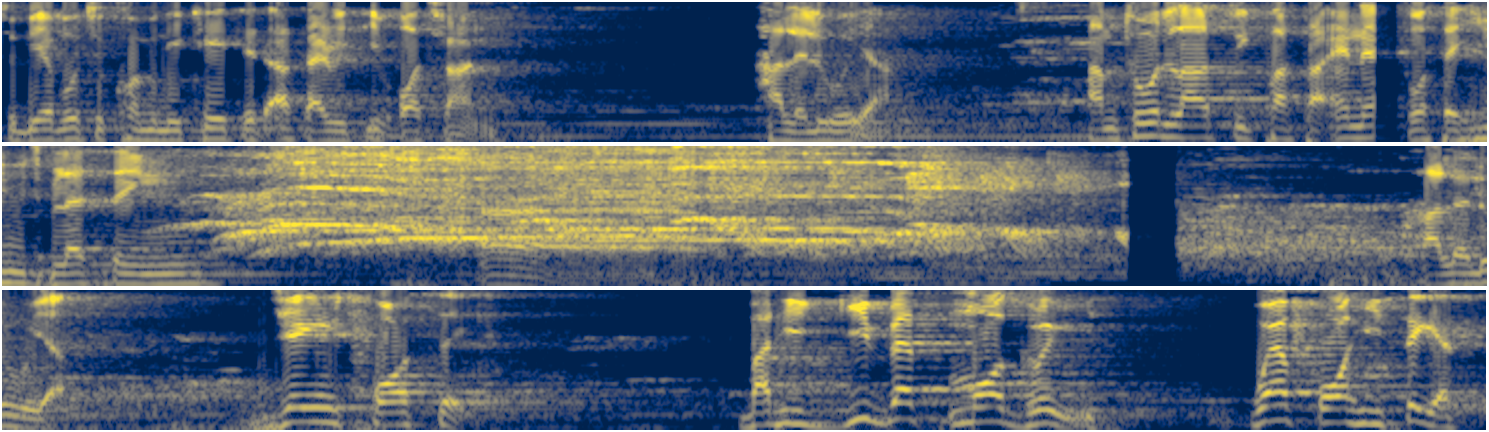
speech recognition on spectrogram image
to be able to communicate it as I receive utterance. Hallelujah. I'm told last week Pastor Ennis was a huge blessing. Uh, hallelujah. James 4 6. But he giveth more grace. Wherefore he saith,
